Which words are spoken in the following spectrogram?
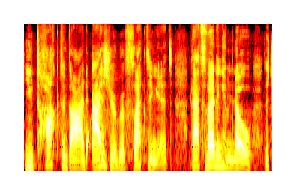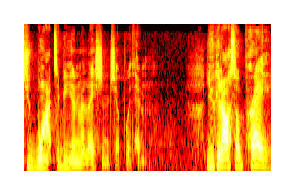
you talk to God as you're reflecting it, that's letting Him know that you want to be in relationship with Him. You could also pray.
